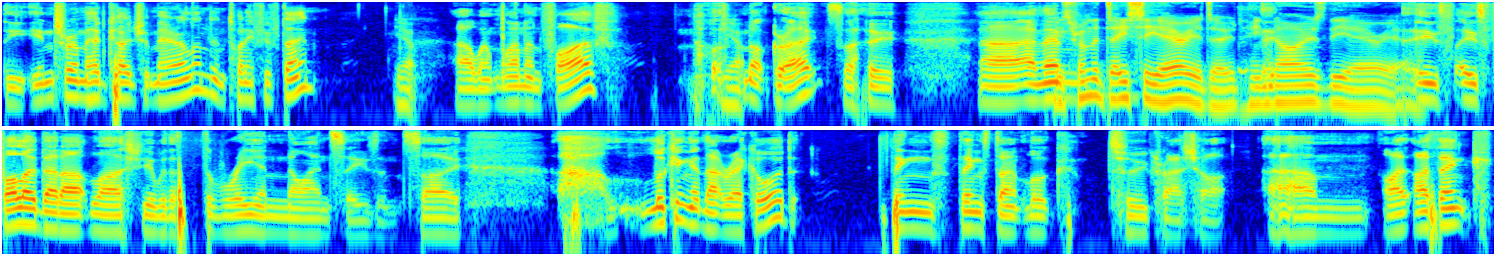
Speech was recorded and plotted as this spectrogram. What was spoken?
the interim head coach at Maryland in 2015. Yep. Uh, went 1 and 5. Not, Yep. not great. So uh, and then He's from the DC area, dude. He knows the area. he's he's followed that up last year with a three and nine season. So, looking at that record, things things don't look too crash hot. Um, I, I think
